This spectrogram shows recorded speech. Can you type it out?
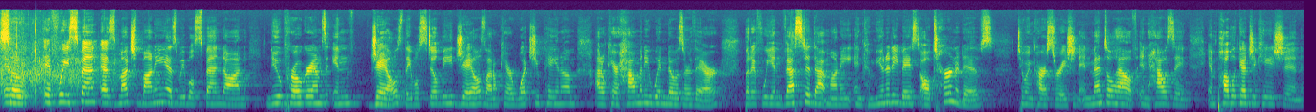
So- if, if we spent as much money as we will spend on new programs in jails, they will still be jails. I don't care what you paint them. I don't care how many windows are there. But if we invested that money in community-based alternatives to incarceration, in mental health, in housing, in public education,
